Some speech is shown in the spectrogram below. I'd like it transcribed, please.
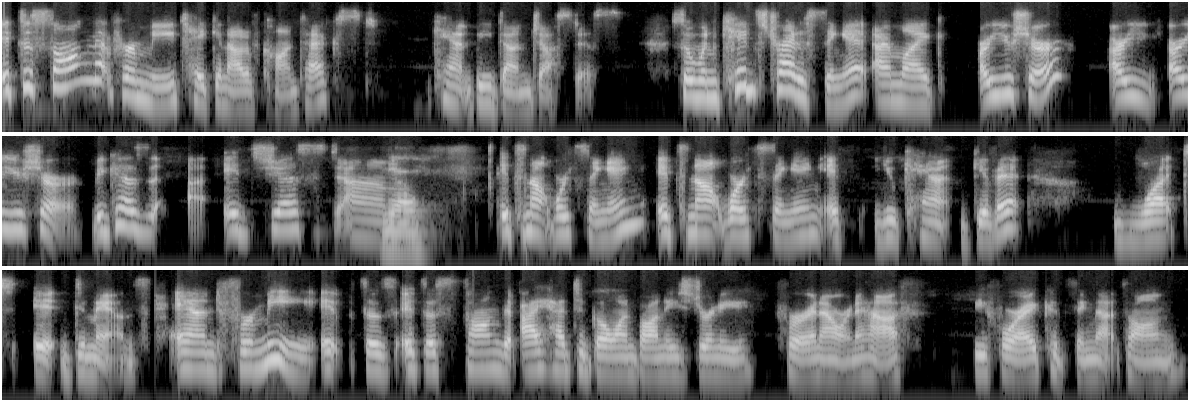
It's a song that, for me, taken out of context, can't be done justice. So when kids try to sing it, I'm like, "Are you sure? Are you are you sure?" Because uh, it's just um, yeah it's not worth singing. It's not worth singing if you can't give it what it demands. And for me, it's a, it's a song that I had to go on Bonnie's journey for an hour and a half before I could sing that song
